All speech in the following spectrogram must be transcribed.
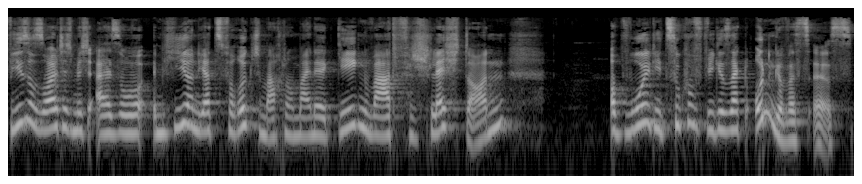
Wieso sollte ich mich also im Hier und Jetzt verrückt machen und meine Gegenwart verschlechtern, obwohl die Zukunft, wie gesagt, ungewiss ist.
